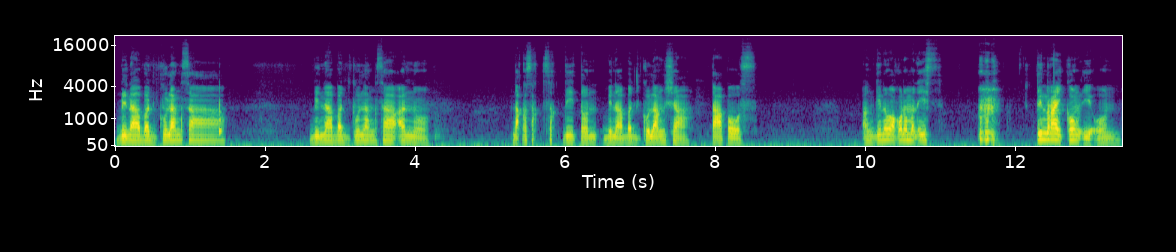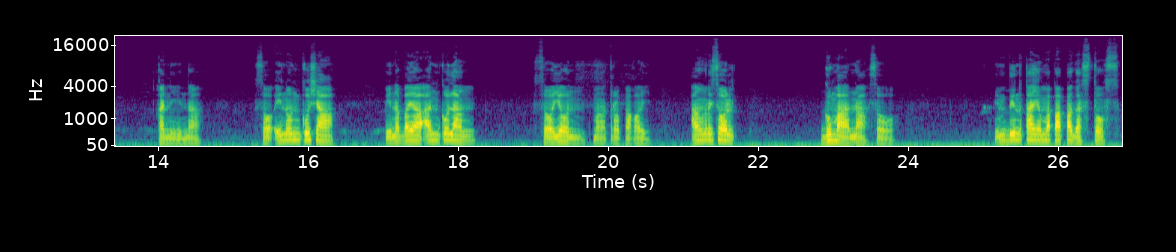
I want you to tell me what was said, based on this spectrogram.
binabad ko lang sa, binabad ko lang sa ano, nakasaksak dito, binabad ko lang siya. Tapos, ang ginawa ko naman is, tinry kong i-on kanina. So, inon ko siya, pinabayaan ko lang. So, yon mga tropa ko. Ang result, gumana. So, hindi na tayo mapapagastos.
